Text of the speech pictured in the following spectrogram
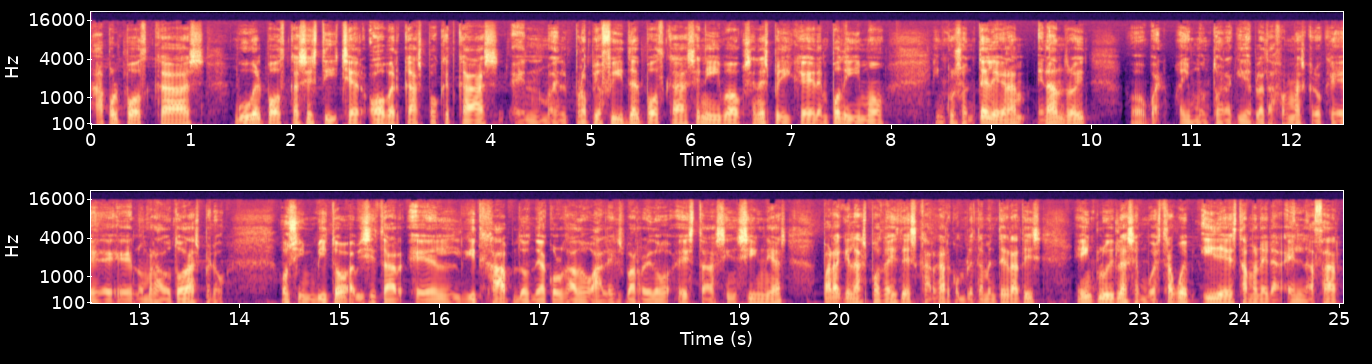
Apple Podcast, Google Podcast, Stitcher, Overcast, Pocket Cast, en el propio feed del podcast, en Evox, en Spreaker, en Podimo, incluso en Telegram, en Android bueno, hay un montón aquí de plataformas, creo que he nombrado todas, pero os invito a visitar el GitHub donde ha colgado Alex Barredo estas insignias para que las podáis descargar completamente gratis e incluirlas en vuestra web y de esta manera enlazar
